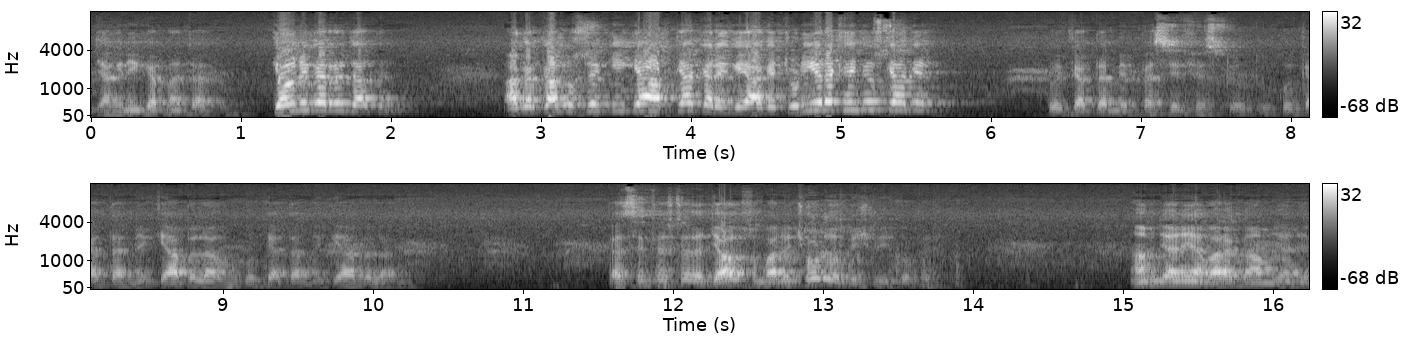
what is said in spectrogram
جنگ نہیں کرنا چاہتے۔ کیوں نہیں کرنا چاہتے؟ اگر کل اس نے کی کیا، آپ کیا کریں گے؟ آگے چڑیاں رکھیں گے اس کے آگے؟ کوئی کہتا ہے میں پیسیفسٹ ہوں، کوئی کہتا ہے میں کیا بلا ہوں، کوئی کہتا ہے میں کیا بلا ہوں۔ پیسیفسٹ تو جاؤ، سنبھالو، چھوڑ دو کشمیر کو پھر۔ ہم جانے، ہمارا کام جانے۔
